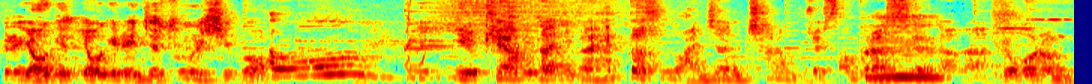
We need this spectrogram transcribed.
그리고 여기 여기를 이제 숨을 쉬고 오. 이, 이렇게 하고 다니면 햇볕은 완전 천원무조 선글라스에다가 요거는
